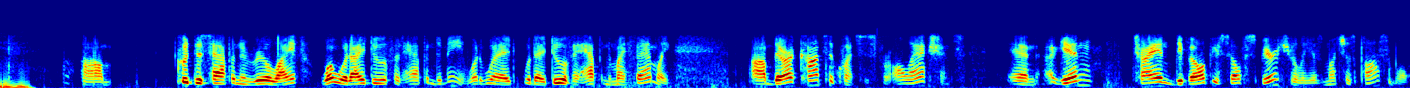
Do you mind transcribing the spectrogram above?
Mm-hmm. Um, could this happen in real life? What would I do if it happened to me? What would I, would I do if it happened to my family? Um, there are consequences for all actions. And again, try and develop yourself spiritually as much as possible.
